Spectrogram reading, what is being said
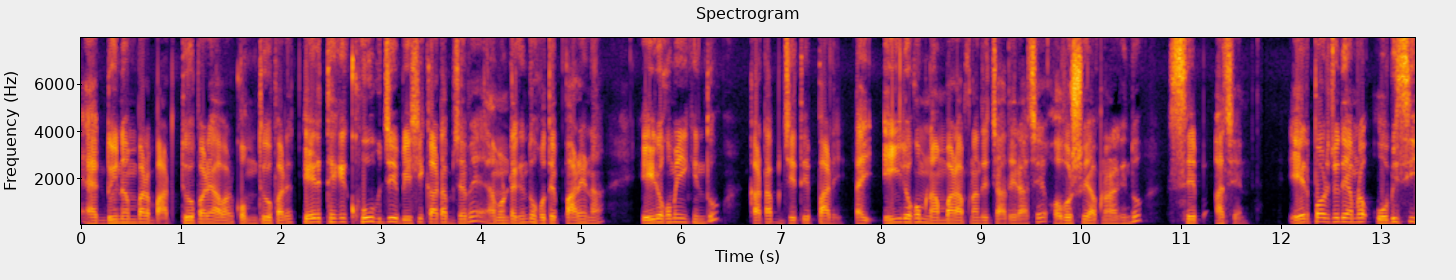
এক, দুই নাম্বার বাড়তেও পারে, আবার কমতেও পারে। এর থেকে খুব যে বেশি কাট আপ যাবে, এমনটা কিন্তু হতে পারে না। এই রকমই কিন্তু কাট আপ যেতে পারে। তাই এই রকম নাম্বার আপনাদের যাদের আছে, অবশ্যই আপনারা কিন্তু সেফ আছেন। এরপর যদি আমরা ওবিসি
